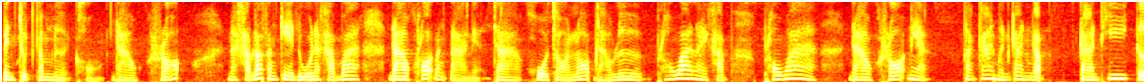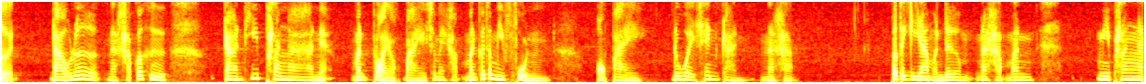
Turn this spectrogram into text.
เป็นจุดกำเนิดของดาวเคราะห์นะครับเราสังเกตดูนะครับว่าดาวเคราะห์ต่างๆเนี่ยจะโคจรรอบดาวฤกษ์เพราะว่าอะไรครับ เพราะว่าดาวเคราะห์เนี่ยประการเหมือนกันกับการที่เกิดดาวฤกษ์นะครับ ก็คือการที่พลังงานเนี่ย มันปล่อยออกไปใช่ไหมครับ มันก็จะมีฝุ่นออกไปด้วยเช่นกันนะครับ ปฏิกิริยาเหมือนเดิมนะครับ มันมีพลังง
